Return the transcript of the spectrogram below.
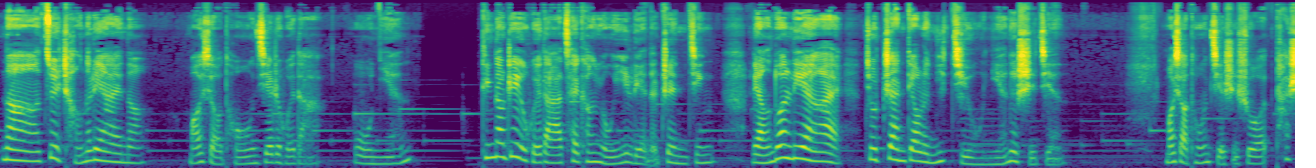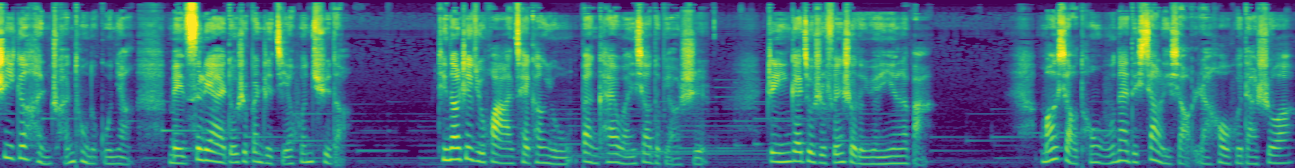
那最长的恋爱呢？”毛晓彤接着回答：“五年。”听到这个回答，蔡康永一脸的震惊。两段恋爱就占掉了你九年的时间。毛晓彤解释说，她是一个很传统的姑娘，每次恋爱都是奔着结婚去的。听到这句话，蔡康永半开玩笑的表示，这应该就是分手的原因了吧？毛晓彤无奈的笑了笑，然后回答说，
